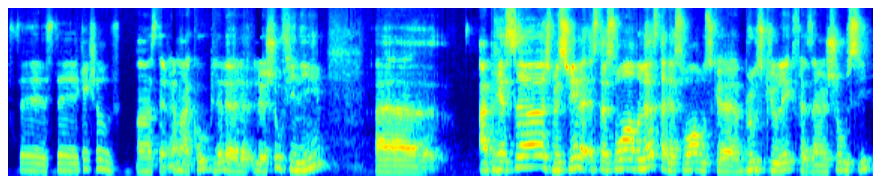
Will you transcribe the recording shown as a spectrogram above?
C'était c'était quelque chose. Ah, c'était vraiment cool. Puis là, le, le- le show fini. Euh, après ça, je me souviens, le- ce soir-là, c'était le soir où ce que Bruce Kulick faisait un show aussi,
